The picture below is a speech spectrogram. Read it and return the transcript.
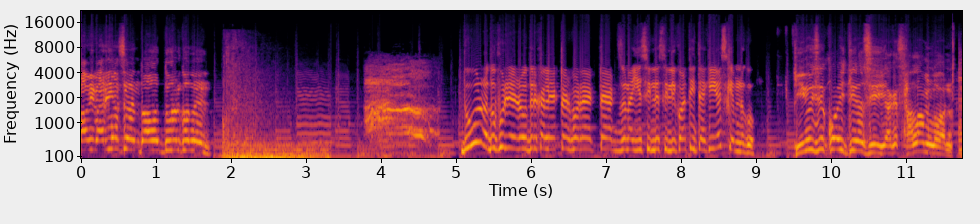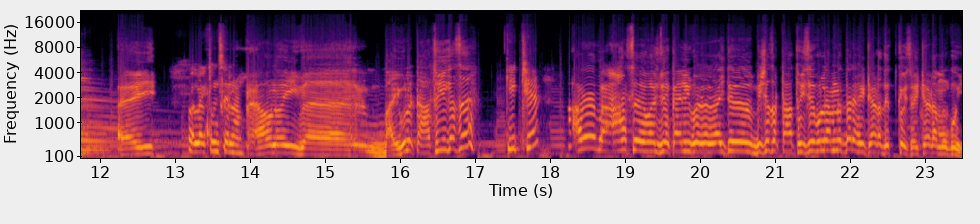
ভাবি বাড়ি আছেন? দূর করলেন। দূর দুপুরে রোদের কালে একটার পরে একটা একজন আইয়ে সিলে সিলি করতে তা কি হয়েছে কেমন গো? কি হয়েছে কইতে আছি আগে সালাম লন। এই ওয়ালাইকুম সালাম। এখন ওই আহ, ভাই বলে টাকা হয়ে গেছে? কি আরে আছে ওই যে কালি রাইতে বিশ হাজার টাকা হইছে বলে আপনার দ্বারা এই ঠাটা দেখতে কইছে এই ঠাটা মুকুই।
